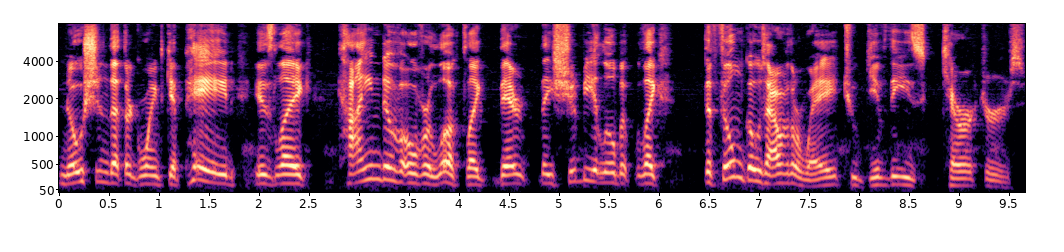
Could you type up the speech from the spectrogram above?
notion that they're going to get paid is like kind of overlooked like they're they should be a little bit like the film goes out of their way to give these characters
